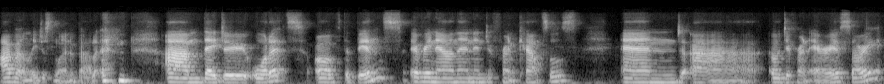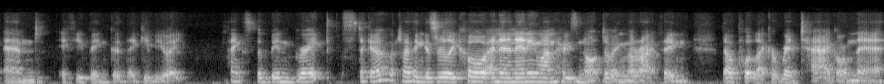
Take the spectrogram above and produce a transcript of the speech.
I've only just learned about it. um, they do audits of the bins every now and then in different councils and, uh, or different areas, sorry. And if you've been good, they give you a thanks for been great sticker, which I think is really cool. And then anyone who's not doing the right thing, they'll put like a red tag on there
